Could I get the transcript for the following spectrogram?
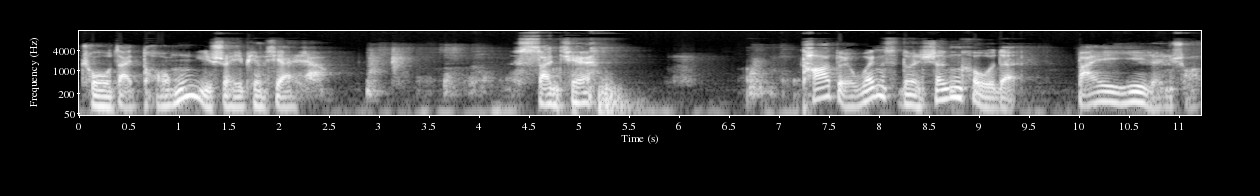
处在同一水平线上。三千，他对温斯顿身后的白衣人说：“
